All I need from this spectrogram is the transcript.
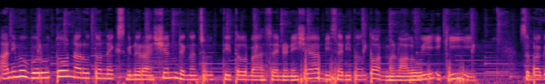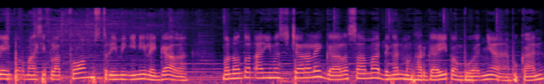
Anime Boruto Naruto Next Generation dengan subtitle bahasa Indonesia bisa ditonton melalui Iki. Sebagai informasi platform streaming ini legal, Menonton anime secara legal sama dengan menghargai pembuatnya, bukan?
